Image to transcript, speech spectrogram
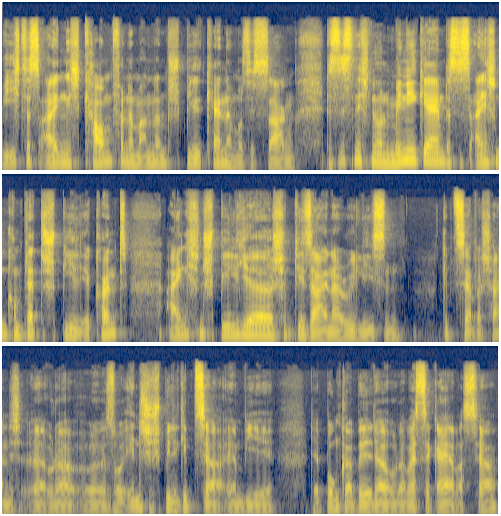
wie ich das eigentlich kaum von einem anderen Spiel kenne, muss ich sagen. Das ist nicht nur ein Minigame, das ist eigentlich ein komplettes Spiel. Ihr könnt eigentlich ein Spiel hier Chip Designer releasen. Gibt es ja wahrscheinlich, äh, oder, oder, so ähnliche Spiele gibt es ja irgendwie der Bunkerbilder oder weiß der Geier was, ja.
